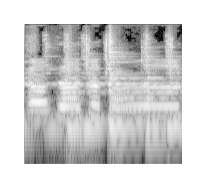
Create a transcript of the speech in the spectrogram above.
高々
